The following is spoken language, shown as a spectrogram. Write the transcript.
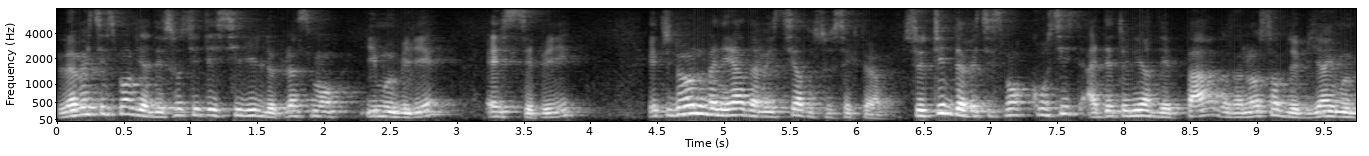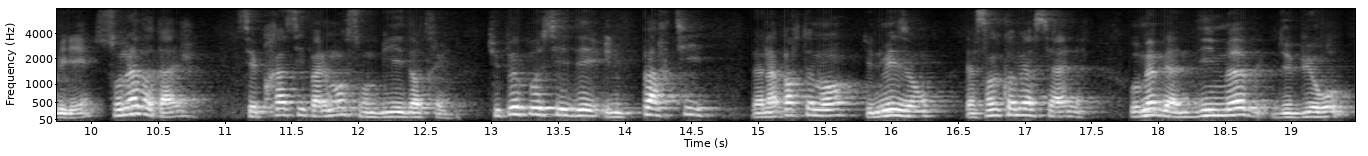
l'investissement via des sociétés civiles de placement immobilier, SCPI, est une autre manière d'investir dans ce secteur. Ce type d'investissement consiste à détenir des parts dans un ensemble de biens immobiliers. Son avantage, c'est principalement son billet d'entrée. Tu peux posséder une partie d'un appartement, d'une maison, d'un centre commercial ou même d'un immeuble de bureau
